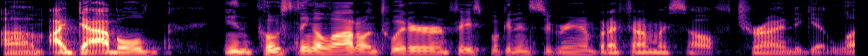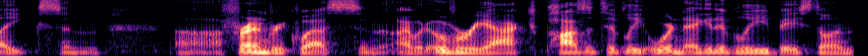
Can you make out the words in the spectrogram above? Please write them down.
Um, I dabbled in posting a lot on Twitter and Facebook and Instagram, but I found myself trying to get likes and uh, friend requests, and I would overreact positively or negatively based on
